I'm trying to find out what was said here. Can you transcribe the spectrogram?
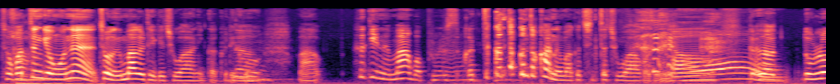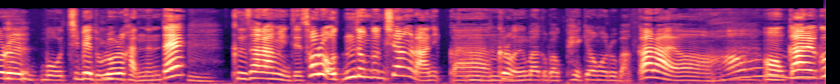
저 같은 경우는 저 음악을 되게 좋아하니까 그리고 막 흑인 음악, 막 블루스, 그 뜨끈뜨끈뜨끈한 음악을 진짜 좋아하거든요. 어. 그래서 놀러를 뭐 집에 놀러를 갔는데 음. 그 사람이 이제 서로 어느 정도는 취향을 아니까 음, 음. 그런 음악을 막 배경으로 막 깔아요. 아. 어 깔고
